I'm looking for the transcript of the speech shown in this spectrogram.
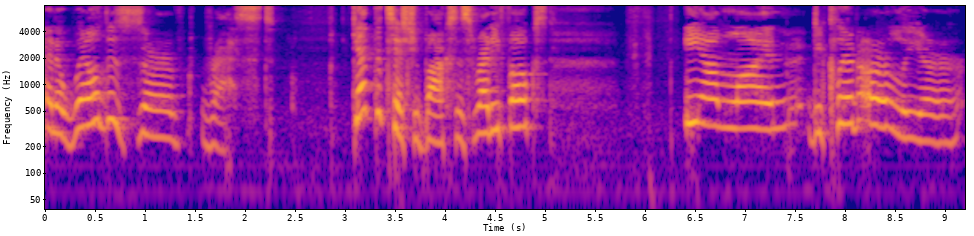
and a well deserved rest. Get the tissue boxes ready, folks. E Online declared earlier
